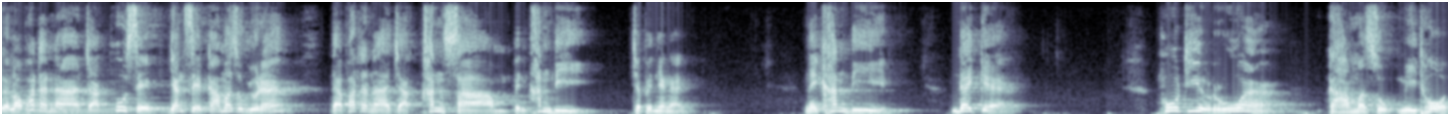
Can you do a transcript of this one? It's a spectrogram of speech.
กิดเราพัฒนาจากผู้เสพยังเสพการมาสุขอยู่นะ แต่พัฒนาจากขั้นซามเป็นขั้นดีจะเป็นยังไง ในขั้นดีได้แก่ ผู้ที่รู้ว่าการมาสุขมีโทษ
